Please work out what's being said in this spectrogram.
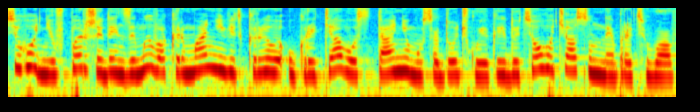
Сьогодні, в перший день зими, в Акермані відкрили укриття в останньому садочку, який до цього часу не працював.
